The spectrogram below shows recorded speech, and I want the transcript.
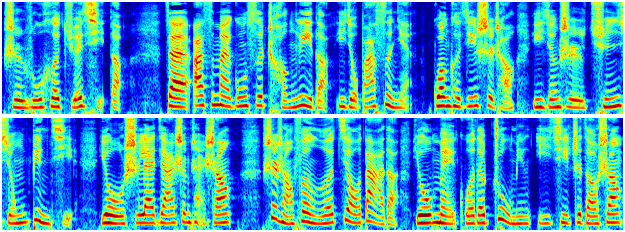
是如何崛起的。在阿斯麦公司成立的1984年。光刻机市场已经是群雄并起，有十来家生产商，市场份额较大的有美国的著名仪器制造商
